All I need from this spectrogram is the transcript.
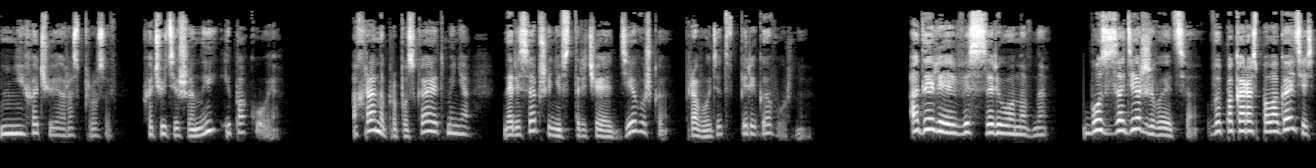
Не хочу я расспросов, хочу тишины и покоя. Охрана пропускает меня, на ресепшене встречает девушка, проводит в переговорную. «Аделия Виссарионовна, босс задерживается. Вы пока располагайтесь,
